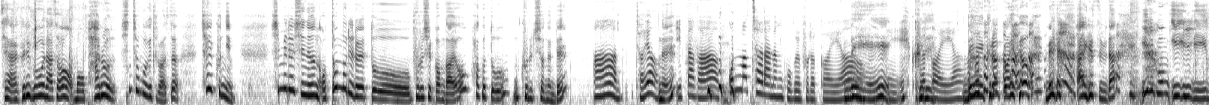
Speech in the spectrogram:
자, 그리고 나서 뭐 바로 신청곡이 들어왔어요. 최이쿠님. 신미래 씨는 어떤 노래를 또 부르실 건가요? 하고 또 글을 주셨는데. 아, 저요? 네. 이따가 꽃마차라는 곡을 부를 거예요. 네. 네 그럴 그래. 거예요. 네, 그럴 거예요. 네, 알겠습니다. 1021님,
